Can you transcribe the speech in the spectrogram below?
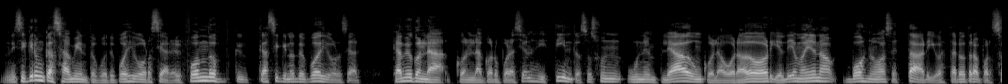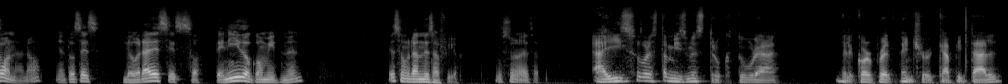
ni siquiera un casamiento, porque te puedes divorciar. El fondo casi que no te puedes divorciar. Cambio con la, con la corporación es distinto. Sos un, un, empleado, un colaborador y el día de mañana vos no vas a estar y va a estar otra persona, ¿no? Entonces lograr ese sostenido commitment es un gran desafío. Es un desafío. Ahí sobre esta misma estructura del corporate venture capital,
